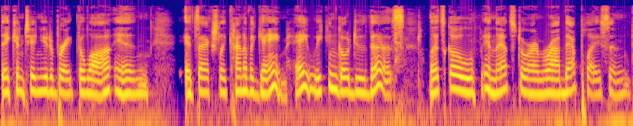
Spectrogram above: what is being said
they continue to break the law, and it's actually kind of a game. Hey, we can go do this. Let's go in that store and rob that place and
